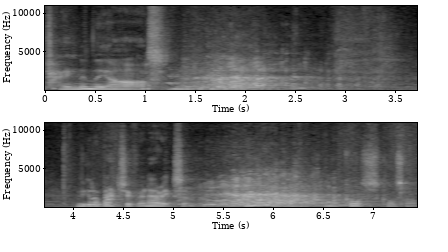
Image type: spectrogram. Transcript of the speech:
pain in the arse. Have you got a battery for an Ericsson? No. of course, of course not.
